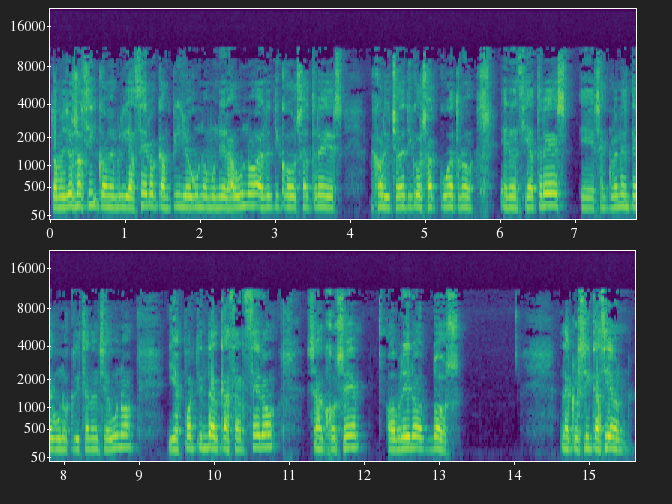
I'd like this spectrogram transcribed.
Tomelloso 5, Membrilla 0, Campillo 1, Munera 1, Atlético Osa 3, mejor dicho, Atlético Osa 4, Herencia 3, eh, San Clemente 1, Cristianense 1 y Sporting de Alcázar 0, San José Obrero 2. La clasificación,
